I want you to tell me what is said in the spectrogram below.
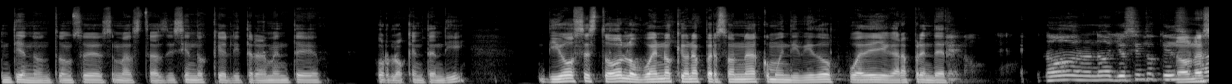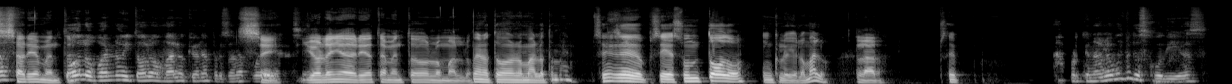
Entiendo. Entonces me estás diciendo que literalmente, por lo que entendí, Dios es todo lo bueno que una persona como individuo puede llegar a aprender. No, no, no, yo siento que No necesariamente. todo lo bueno y todo lo malo que una persona puede Sí, yo le añadiría también todo lo malo. Bueno, todo lo malo también. Sí, eh, si es un todo, incluye lo malo. Claro. Sí. Ah, Porque no hablamos de los judíos.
